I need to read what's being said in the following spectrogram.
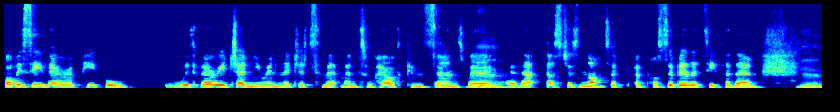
obviously there are people with very genuine legitimate mental health concerns where, Yeah. where that that's just not a, a possibility for them Yeah.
